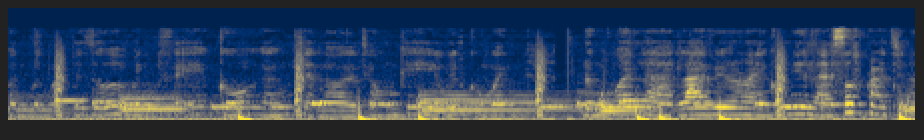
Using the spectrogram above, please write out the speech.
phần bình luận bên dưới và mình sẽ cố gắng trả lời trong cái hiểu biết của mình. Đừng quên là like video này cũng như là subscribe channel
